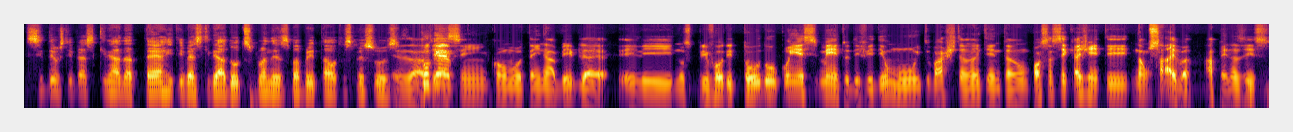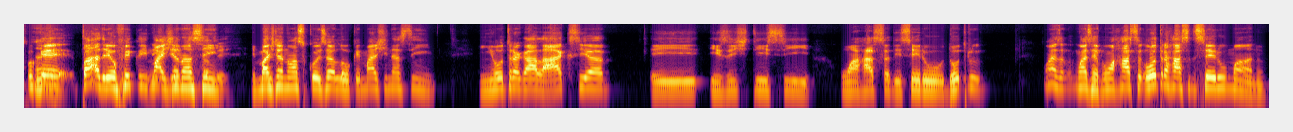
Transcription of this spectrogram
se Deus tivesse criado a Terra e tivesse criado outros planetas para habitar outras pessoas? Exato. Porque- E assim como tem na Bíblia, ele nos privou de todo o conhecimento, dividiu muito, bastante. Então, possa ser que a gente não saiba apenas isso. Porque, padre, eu fico imaginando assim, saber. Imaginando umas coisas loucas. Imagina assim, em outra galáxia e existisse uma raça de ser do outro, um ex- exemplo, uma raça, outra raça de ser humano.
